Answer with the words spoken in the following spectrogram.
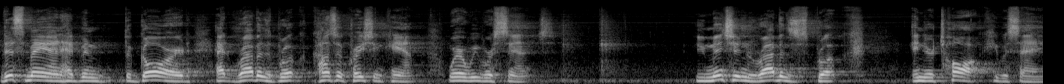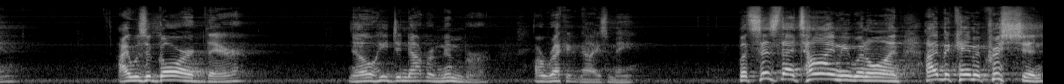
This man had been the guard at Ravensbrück concentration camp where we were sent. You mentioned Ravensbrück in your talk, he was saying. I was a guard there. No, he did not remember or recognize me. But since that time, he went on, I became a Christian.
